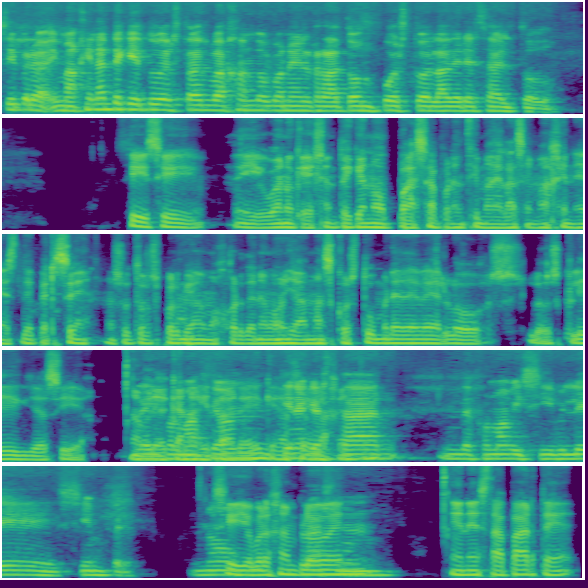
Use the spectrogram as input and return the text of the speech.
Sí, pero imagínate que tú estás bajando con el ratón puesto en la derecha del todo. Sí, sí. Y bueno, que hay gente que no pasa por encima de las imágenes de per se. Nosotros porque a lo mejor tenemos ya más costumbre de ver los, los clics y así. Habría que analizar ¿eh? tiene que estar de forma visible siempre. sí, yo por ejemplo en, en esta parte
